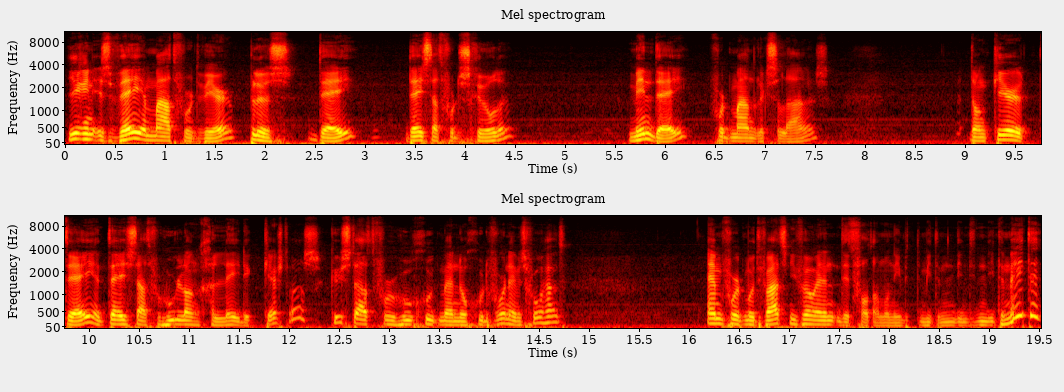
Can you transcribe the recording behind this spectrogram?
Hierin is W een maat voor het weer, plus D. D staat voor de schulden. Min D voor het maandelijks salaris. Dan keer T. En T staat voor hoe lang geleden kerst was. Q staat voor hoe goed men nog goede voornemens voorhoudt. M voor het motivatieniveau. En dit valt allemaal niet, niet, niet, te meten.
